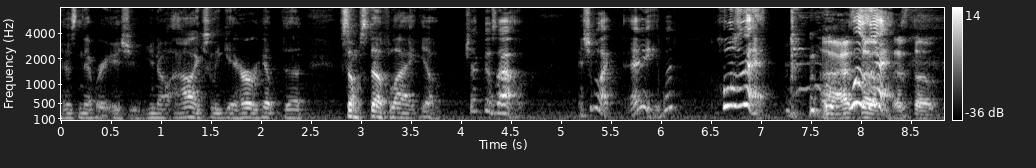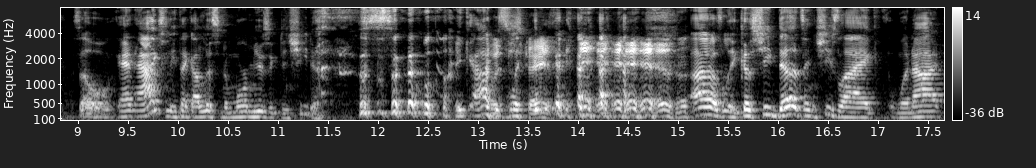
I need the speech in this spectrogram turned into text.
It's never an issue. You know, I'll actually get her hip to some stuff like, "Yo, check this out," and she'll be like, "Hey, what? Who's that? Uh, that's What's dope. that?" That's dope. So, and I actually think I listen to more music than she does. like Which honestly, is crazy. honestly, because she doesn't. She's like, when I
